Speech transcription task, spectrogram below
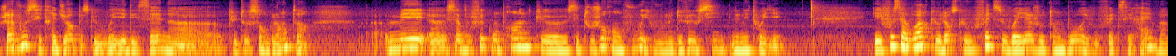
J'avoue, c'est très dur parce que vous voyez des scènes euh, plutôt sanglantes, euh, mais ça vous fait comprendre que c'est toujours en vous et que vous le devez aussi le nettoyer. Et il faut savoir que lorsque vous faites ce voyage au tambour et vous faites ces rêves,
